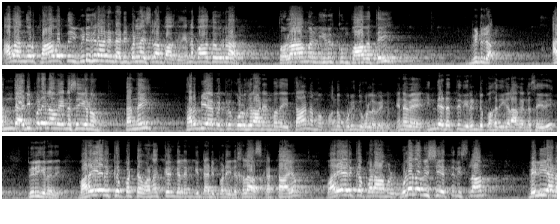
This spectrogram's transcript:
அவன் அங்க ஒரு பாவத்தை விடுகிறான் என்ற அடிப்படையில் இஸ்லாம் பார்க்குது. என்ன பாவத்தை விடுறான் தொழாமல் இருக்கும் பாவத்தை விடுறான் அந்த அடிப்படையில் அவன் என்ன செய்யணும்? தன்னை தர்பியா பெற்றுக்கொள்கிறான் என்பதைத்தான் நம்ம அங்கே புரிந்து கொள்ள வேண்டும். எனவே இந்த இடத்தில் இரண்டு பகுதிகளாக என்ன செய்து? பிரிகிறது. வரையறுக்கப்பட்ட வணக்கங்கள் என்கின்ற அடிப்படையில் இஹ்லாஸ் கட்டாயம். வரையறுக்கப்படாமல் உலக விஷயத்தில் இஸ்லாம் வெளியான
